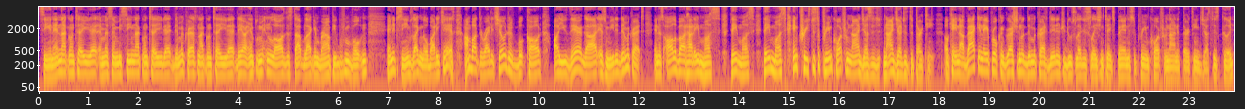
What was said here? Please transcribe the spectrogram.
CNN not going to tell you that. MSNBC not going to tell you that. Democrats not going to tell you that. They are implementing laws to stop black and brown people from voting, and it seems like nobody cares. I'm about to write a children's book called "Are You There, God?" It's me, the Democrats, and it's all about how they must, they must, they must increase the Supreme Court from nine judges, nine judges to 13. Okay, now back in April, congressional Democrats did introduce legislation to expand the Supreme Court from nine to 13 justices. Good,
